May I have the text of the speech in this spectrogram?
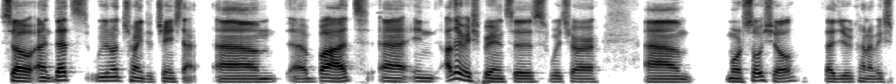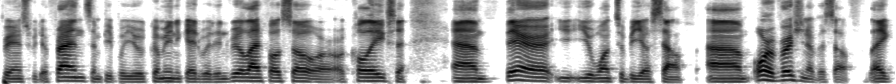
So, and that's we're not trying to change that. Um, uh, but uh, in other experiences, which are um, more social, that you kind of experience with your friends and people you communicate with in real life, also, or, or colleagues, um, there you, you want to be yourself um, or a version of yourself. Like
